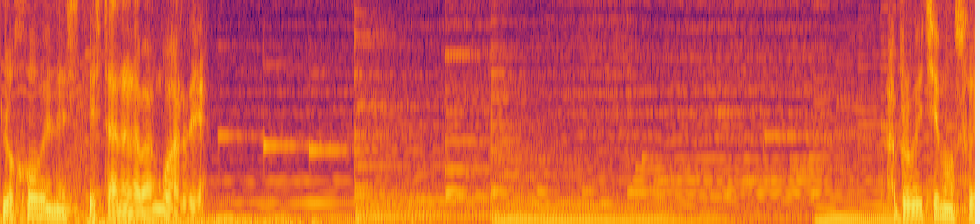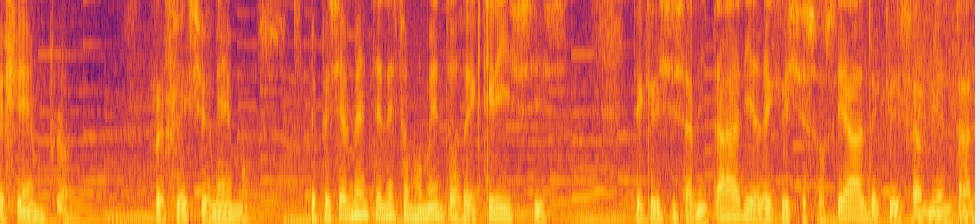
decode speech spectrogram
los jóvenes están a la vanguardia. Aprovechemos su ejemplo reflexionemos, especialmente en estos momentos de crisis, de crisis sanitaria, de crisis social, de crisis ambiental.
